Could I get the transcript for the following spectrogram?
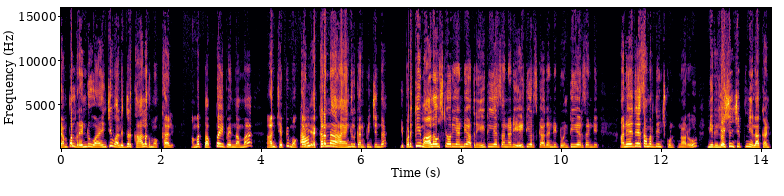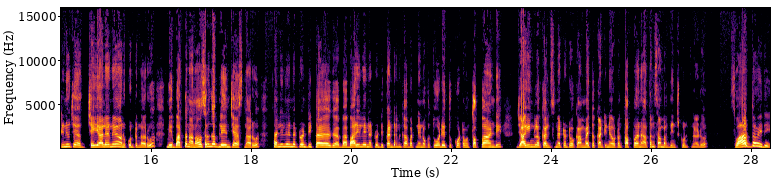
చెంపలు రెండు వాయించి వాళ్ళిద్దరు కాళ్ళకు మొక్కాలి. అమ్మ తప్పు అయిపోయిందమ్మా అని చెప్పి మొక్కాలి. ఎక్కడన్నా ఆ యాంగిల్ కనిపించిందా? ఇప్పటికీ మా లవ్ స్టోరీ అండి. అతను ఎయిట్ ఇయర్స్ అన్నాడు. ఎయిట్ ఇయర్స్ కాదండి ట్వంటీ ఇయర్స్ అండి. అనేదే సమర్థించుకుంటున్నారు. మీ రిలేషన్షిప్ని ఇలా కంటిన్యూ చే చేయాలనే అనుకుంటున్నారు. మీ భర్తను అనవసరంగా బ్లేమ్ చేస్తున్నారు. తల్లి లేనటువంటి భార్య లేనటువంటి తండ్రిని కాబట్టి నేను ఒక తోడు ఎత్తుక్కోవటం తప్ప అండి. జాగింగ్లో కలిసినటువంటి ఒక అమ్మాయితో కంటిన్యూ అవటం తప్ప అని అతను సమర్థించుకుంటున్నాడు. స్వార్థం ఇది.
